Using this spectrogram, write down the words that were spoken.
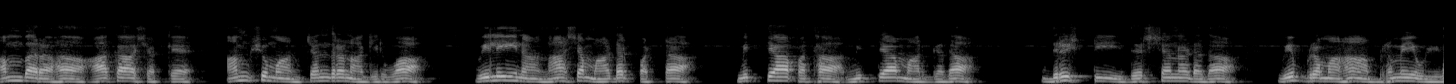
ಅಂಬರಹ ಆಕಾಶಕ್ಕೆ ಅಂಶುಮಾನ್ ಚಂದ್ರನಾಗಿರುವ ವಿಲೀನ ನಾಶ ಮಾಡಲ್ಪಟ್ಟ ಮಿಥ್ಯಾಪಥ ಮಿಥ್ಯಾ ಮಾರ್ಗದ ದೃಷ್ಟಿ ದರ್ಶನಡದ ವಿಭ್ರಮ ಭ್ರಮೆಯುಳ್ಳ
